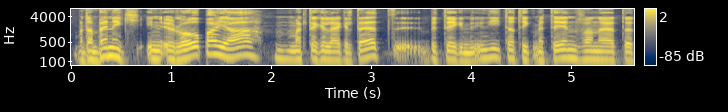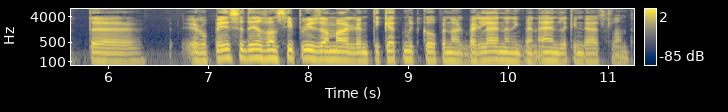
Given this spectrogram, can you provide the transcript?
Maar dan ben ik in Europa, ja. Maar tegelijkertijd betekent het niet dat ik meteen vanuit het uh, Europese deel van Cyprus dan maar een ticket moet kopen naar Berlijn en ik ben eindelijk in Duitsland.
